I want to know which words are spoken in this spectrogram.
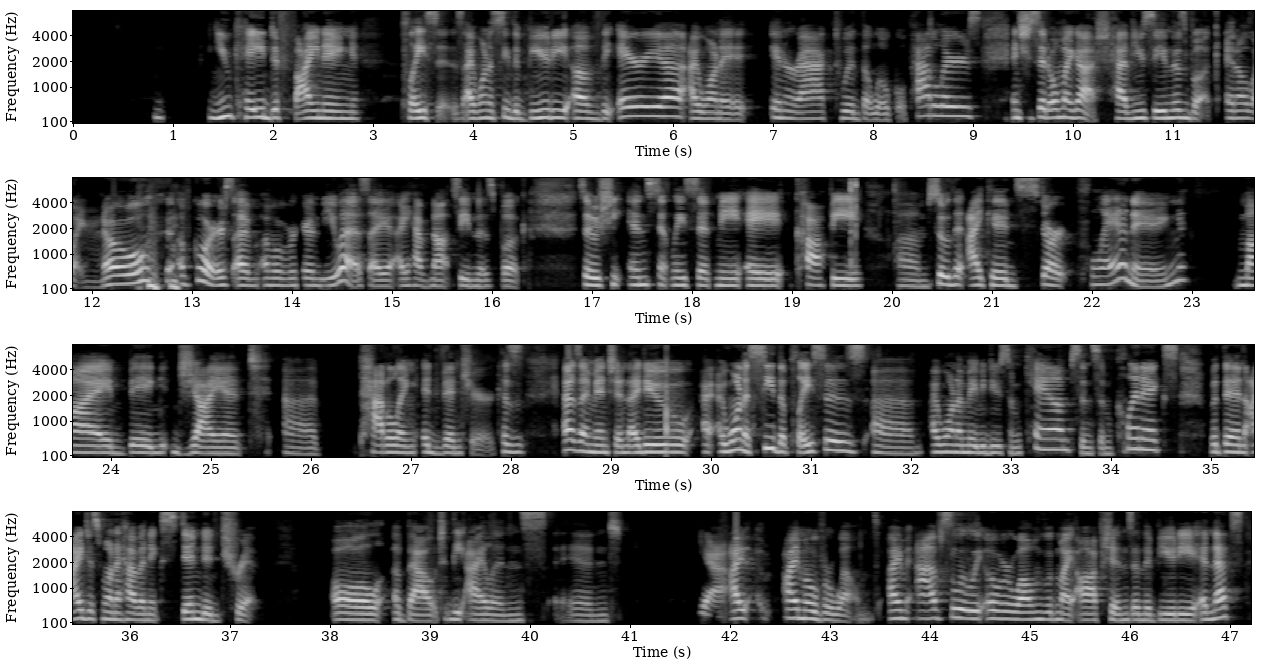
UK defining places. I want to see the beauty of the area. I want to interact with the local paddlers. And she said, Oh my gosh, have you seen this book? And I was like, No, of course. I'm, I'm over here in the US. I, I have not seen this book. So she instantly sent me a copy um, so that I could start planning my big, giant uh, paddling adventure. Because as I mentioned, I do, I, I want to see the places. Uh, I want to maybe do some camps and some clinics, but then I just want to have an extended trip all about the islands and yeah i i'm overwhelmed i'm absolutely overwhelmed with my options and the beauty and that's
